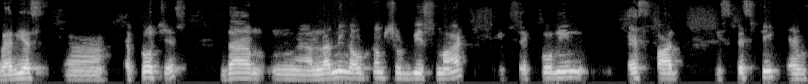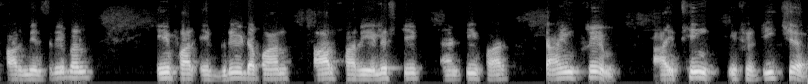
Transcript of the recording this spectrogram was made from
various uh, approaches, the um, learning outcome should be SMART. Its acronym S for specific, M for measurable, A for agreed upon, R for realistic, and T for time frame. I think if a teacher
